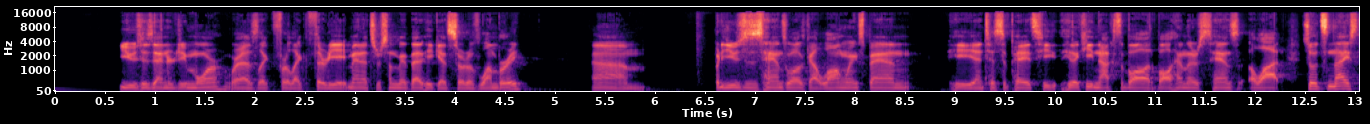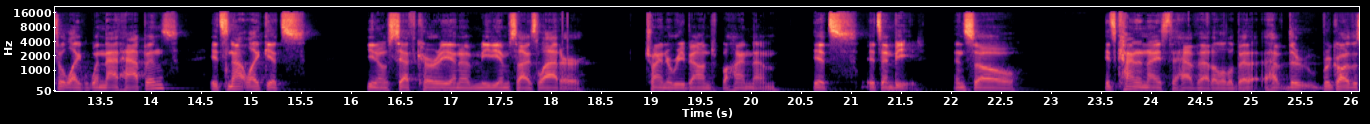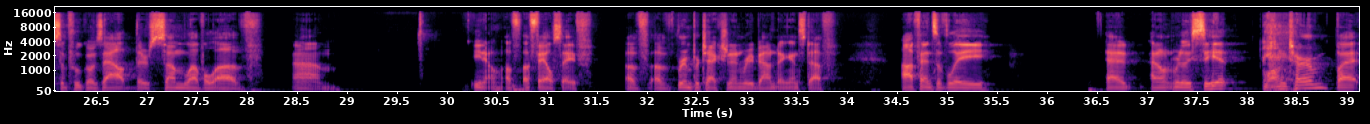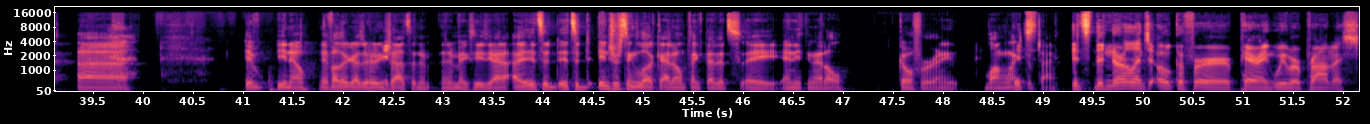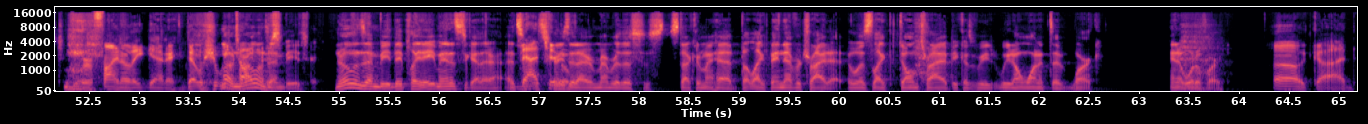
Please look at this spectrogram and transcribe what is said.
use his energy more. Whereas like for like 38 minutes or something like that, he gets sort of lumbery. Um, but he uses his hands well. He's got long wingspan. He anticipates. He, he like he knocks the ball out of ball handlers' hands a lot. So it's nice to like when that happens. It's not like it's you know Seth Curry and a medium sized ladder trying to rebound behind them. It's it's Embiid, and so it's kind of nice to have that a little bit. Have there, regardless of who goes out, there's some level of um, you know a, a fail safe of of rim protection and rebounding and stuff. Offensively, I, I don't really see it long term, but uh, if you know if other guys are hitting shots, then it, then it makes it easy. I, I, it's a it's an interesting look. I don't think that it's a anything that'll go for any long length It's- of time. It's the Nerlens Okafor pairing we were promised. We're finally getting that we, we No, Nerlens Embiid. Nerlens Embiid. They played eight minutes together. It's, That it's crazy that I remember this is stuck in my head, but like they never tried it. It was like, don't try it because we we don't want it to work, and it would have worked. Oh God,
